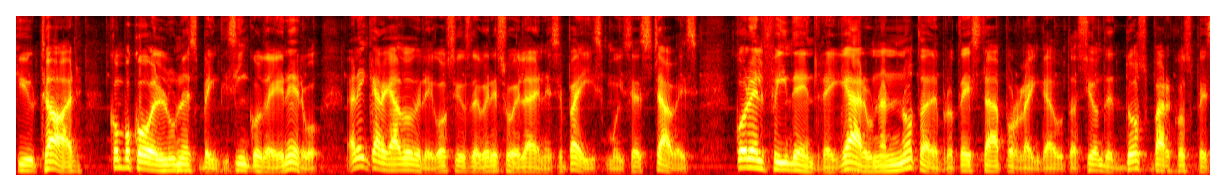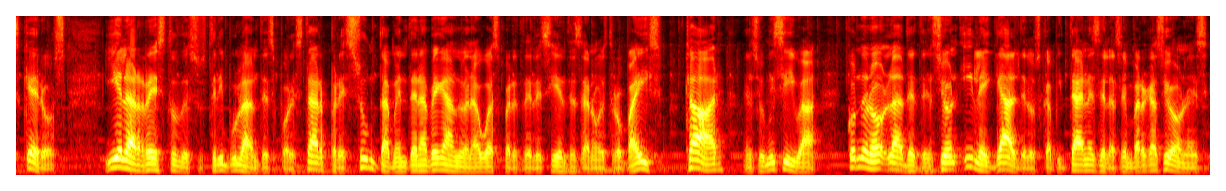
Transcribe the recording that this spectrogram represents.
Hugh Todd, convocó el lunes 25 de enero al encargado de negocios de Venezuela en ese país, Moisés Chávez, con el fin de entregar una nota de protesta por la incautación de dos barcos pesqueros y el arresto de sus tripulantes por estar presuntamente navegando en aguas pertenecientes a nuestro país. Todd, en su misiva, condenó la detención ilegal de los capitanes de las embarcaciones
